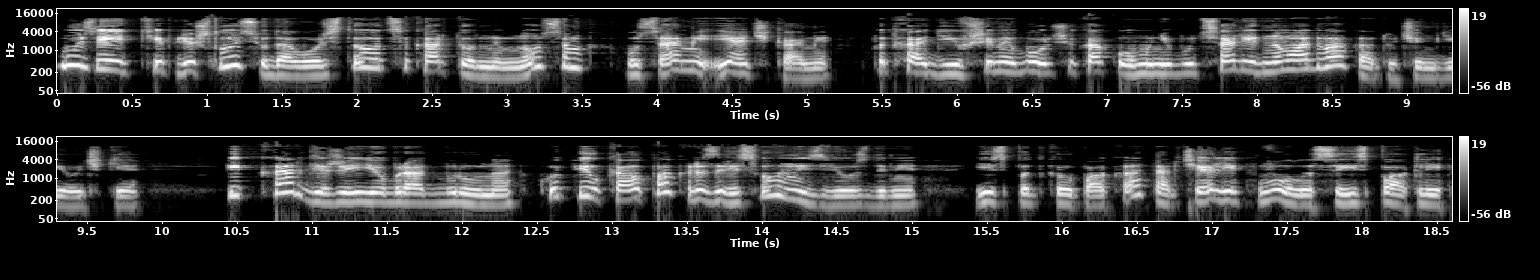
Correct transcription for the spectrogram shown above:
Музетти пришлось удовольствоваться картонным носом, усами и очками, подходившими больше какому-нибудь солидному адвокату, чем девочке. Пиккарди же ее брат Бруно купил колпак, разрисованный звездами. Из-под колпака торчали волосы из пакли,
